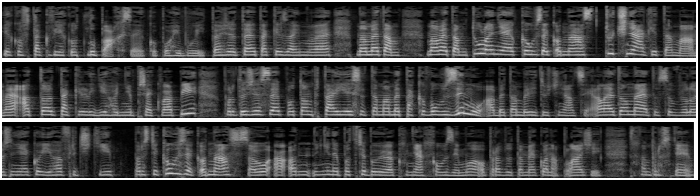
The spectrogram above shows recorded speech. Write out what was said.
jako v takových jako tlupách se jako pohybují. Takže to je taky zajímavé. Máme tam, máme tam tuleně, kousek od nás, tučňáky tam máme a to taky lidi hodně překvapí, protože se potom ptají, jestli tam máme takovou zimu zimu, aby tam byli tučňáci, ale to ne, to jsou vyloženě jako jihoafričtí, prostě kousek od nás jsou a oni nepotřebují jako nějakou zimu a opravdu tam jako na pláži tam prostě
